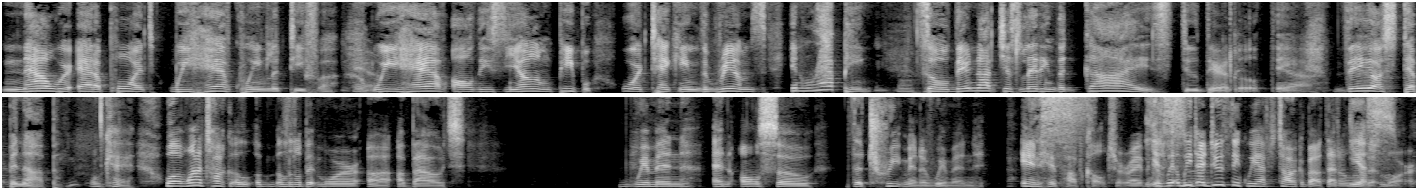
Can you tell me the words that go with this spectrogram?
now we're at a point we have Queen Latifah. We have all these young people who are taking the rims in rapping. Mm-hmm. So they're not just letting the guys do their little thing. Yeah. They are stepping up. Mm-hmm. Okay. Well, I want to talk a, a little bit more uh, about women and also the treatment of women in hip hop culture, right? Because Yes. we, we, I do think we have to talk about that a little Yes. bit more.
